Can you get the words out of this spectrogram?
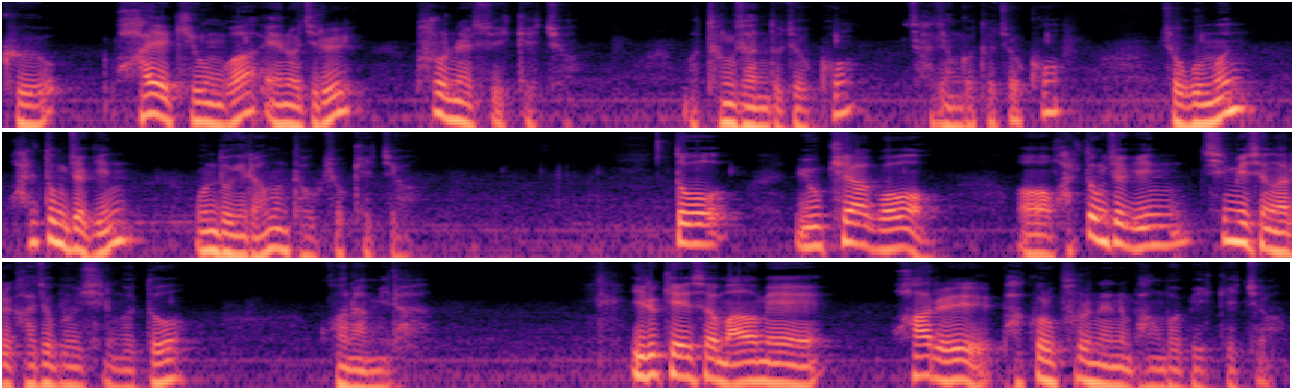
그 화의 기운과 에너지를 풀어낼 수 있겠죠. 뭐 등산도 좋고, 자전거도 좋고, 조금은 활동적인 운동이라면 더욱 좋겠죠. 또 유쾌하고 어, 활동적인 취미 생활을 가져보시는 것도 권합니다. 이렇게 해서 마음의 화를 밖으로 풀어내는 방법이 있겠죠.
